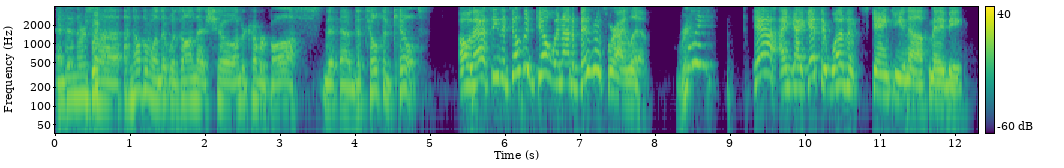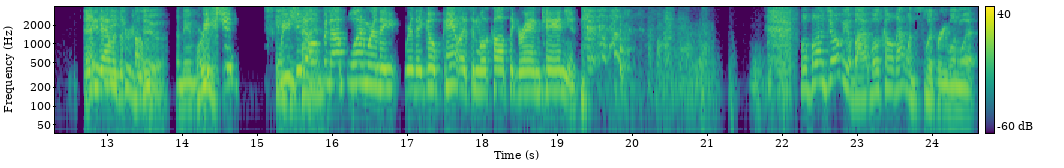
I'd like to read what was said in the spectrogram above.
and then there's uh, another one that was on that show, Undercover Boss, that uh, the Tilted Kilt. Oh, that see, the tilted kilt went out of business where I live. Really? Yeah, I, I guess it wasn't skanky enough. Maybe, maybe could that was true problem. too. I mean, we're We should we should times. open up one where they where they go pantless, and we'll call it the Grand Canyon. Well, Bon Jovi will buy it. We'll call that one Slippery One Wet.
